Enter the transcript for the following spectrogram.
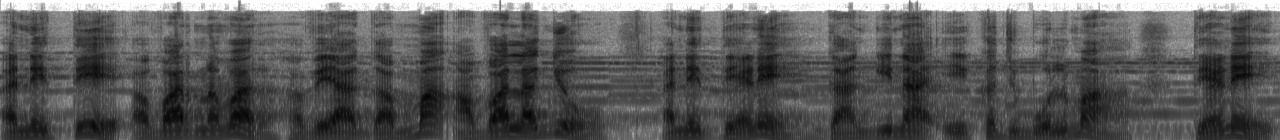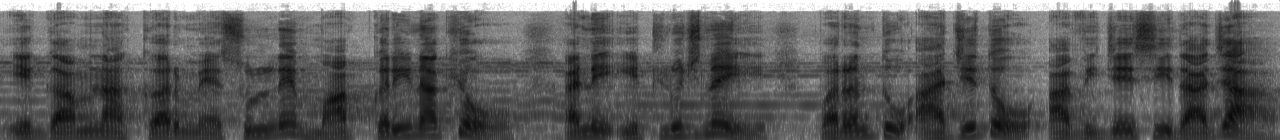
અને તે અવારનવાર હવે આ ગામમાં આવવા લાગ્યો. અને તેણે ગાંગીના એક જ બોલમાં તેણે એ ગામના કર મહેસૂલને માફ કરી નાખ્યો. અને એટલું જ નહીં, પરંતુ આજે તો આ વિજયસિંહ રાજા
